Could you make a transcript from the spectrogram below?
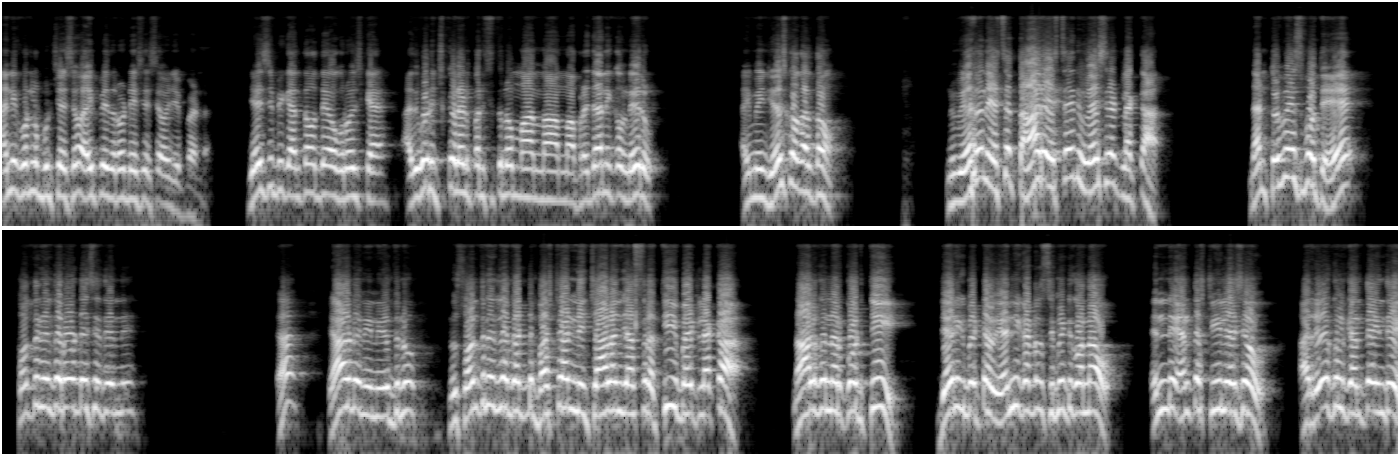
అన్ని గుంటలు పుడిచేసావు అయిపోయింది రోడ్డు వేసేసావు అని చెప్పాడు. జేసీబీకి ఎంత అవుతాయి ఒక రోజుకే. అది కూడా ఇచ్చుకోలేని పరిస్థితిలో మా మా మా ప్రజానికం లేరు. అవి మేము చేసుకోగలుగుతాం. నువ్వు ఏదైనా వేస్తే తారేస్తే నువ్వు వేసినట్టు లెక్క. దాన్ని తొవ్వేసిపోతే సొంత నిధులతో రోడ్డు వేసేది ఏంది? ఆ? ఏడు నీ నిధులు నువ్వు సొంత నిధులు కట్టిన బస్ స్టాండ్ నేను ఛాలెంజ్ చేస్తున్నా. తీ బయట లెక్క. నాలుగున్నర కోటి తీ. దేనికి పెట్టావు? ఎన్ని గంటలు సిమెంట్ కొన్నావు? ఎన్ని ఎంత స్టీల్ వేసావు? ఆ రేకులకి ఎంత అయింది?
